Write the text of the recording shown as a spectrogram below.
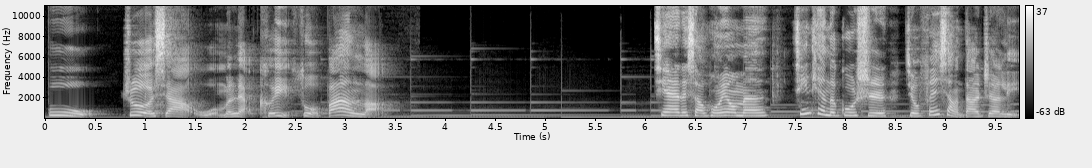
不，这下我们俩可以作伴了。”亲爱的小朋友们，今天的故事就分享到这里。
